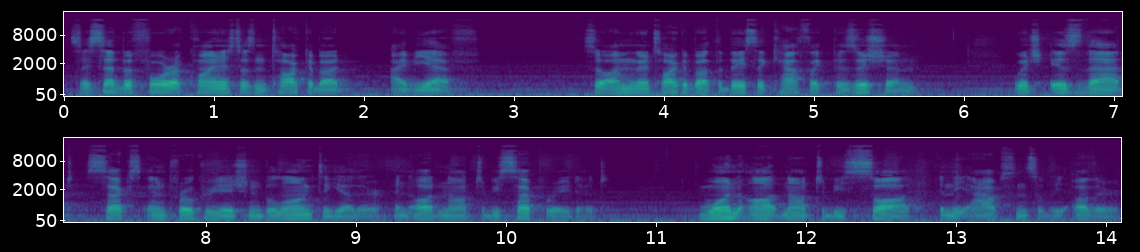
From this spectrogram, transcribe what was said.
As I said before, Aquinas doesn't talk about IVF. So I'm going to talk about the basic Catholic position, which is that sex and procreation belong together and ought not to be separated. One ought not to be sought in the absence of the other.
